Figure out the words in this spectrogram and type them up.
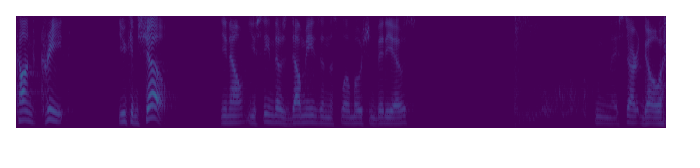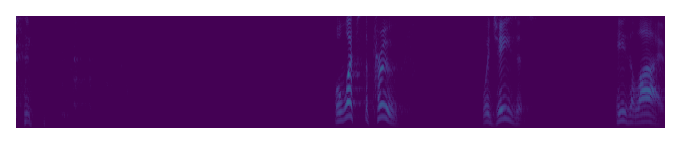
concrete you can show. You know, you've seen those dummies in the slow motion videos. And they start going. well, what's the proof with Jesus? He's alive.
